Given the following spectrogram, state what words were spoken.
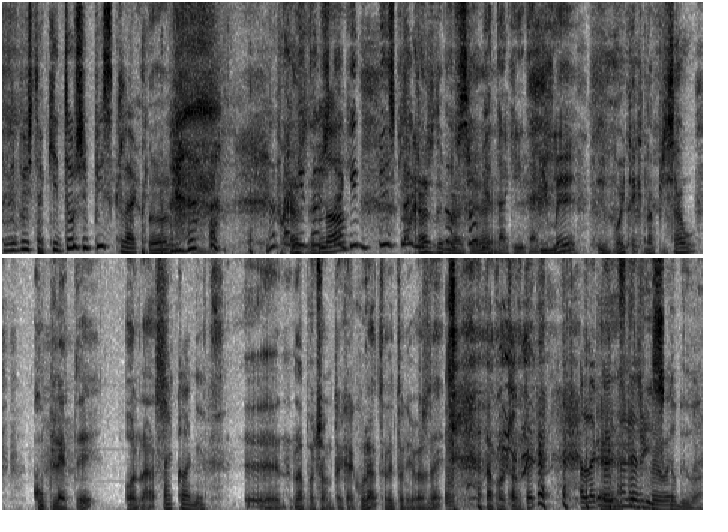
Ty nie byłeś taki duży pisklak. No, No w taki każdym, no. taki w pisklak, każdym no, w razie. sobie taki, taki. I my, i Wojtek napisał kuplety o nas. Na koniec. e, Na początek akurat, ale to nieważne. Na początek. Ale koniec Ale też blisko były. było.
